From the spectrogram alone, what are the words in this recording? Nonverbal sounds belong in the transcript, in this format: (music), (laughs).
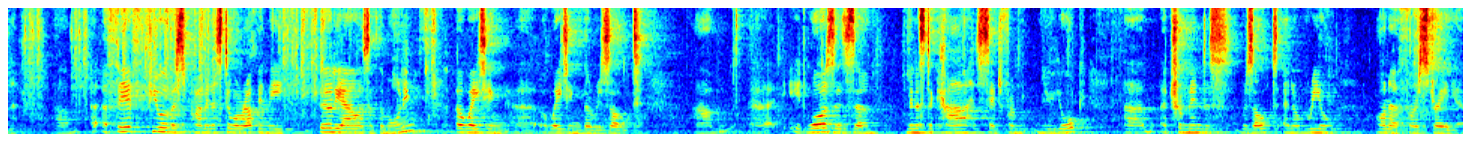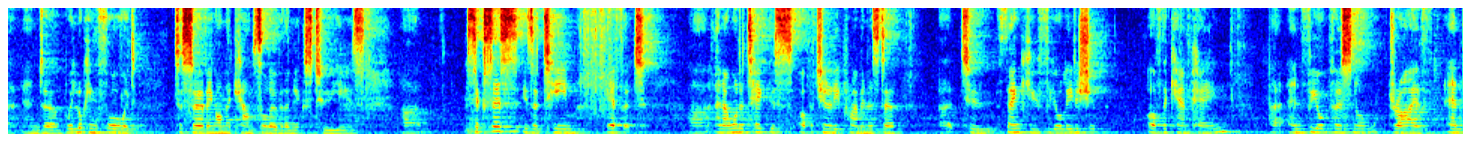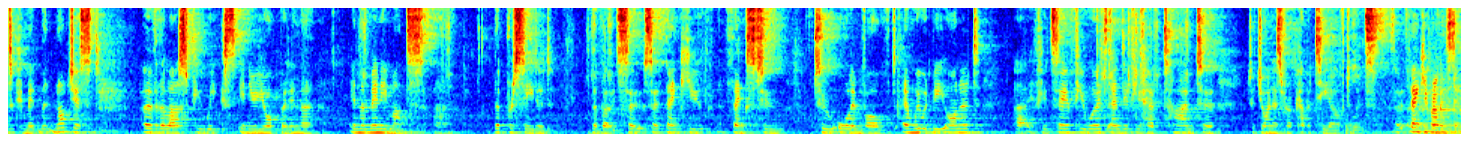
Um, a, fair few of us, Prime Minister, were up in the early hours of the morning awaiting, uh, awaiting the result. Um, uh, it was, as um, Minister Carr has said from New York, um, a tremendous result and a real honour for Australia. And uh, we're looking forward to serving on the Council over the next two years. Success is a team effort. Uh, and I want to take this opportunity, Prime Minister, uh, to thank you for your leadership of the campaign uh, and for your personal drive and commitment, not just over the last few weeks in New York, but in the, in the many months uh, that preceded the vote. So, so thank you, thanks to, to all involved. And we would be honoured uh, if you'd say a few words and if you have time to, to join us for a cup of tea afterwards. So thank you, Prime Minister.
